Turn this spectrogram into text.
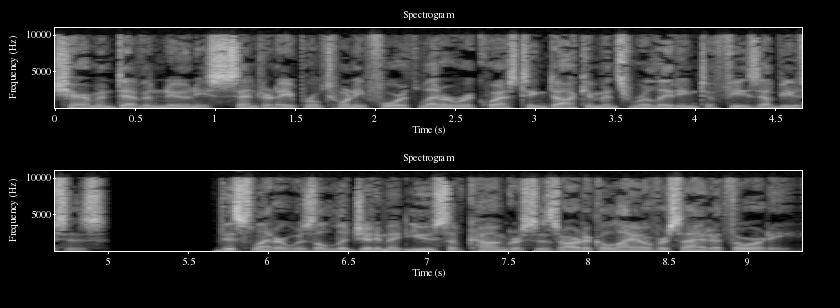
Chairman Devin Nunes sent an April 24 letter requesting documents relating to FISA abuses. This letter was a legitimate use of Congress's Article I oversight authority.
